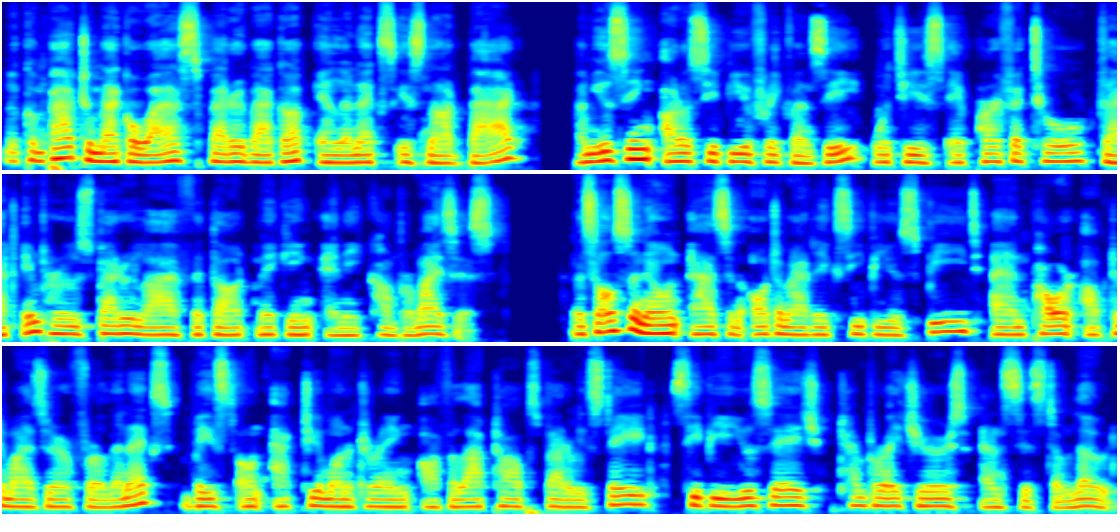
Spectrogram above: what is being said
Now compared to macOS, battery backup in Linux is not bad. I'm using auto CPU frequency, which is a perfect tool that improves battery life without making any compromises. It's also known as an automatic CPU speed and power optimizer for Linux based on active monitoring of a laptop's battery state, CPU usage, temperatures, and system load.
